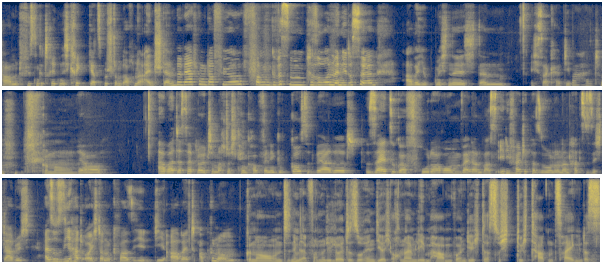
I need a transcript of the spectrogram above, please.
ja mit Füßen getreten. Ich krieg jetzt bestimmt auch eine Ein-Stern-Bewertung dafür von gewissen Personen, wenn die das hören. Aber juckt mich nicht, denn ich sag halt die Wahrheit. Genau. Ja. Aber deshalb, Leute, macht euch keinen Kopf, wenn ihr geghostet werdet. Seid sogar froh darum, weil dann war es eh die falsche Person und dann hat sie sich dadurch, also sie hat euch dann quasi die Arbeit abgenommen. Genau, und nehmt einfach nur die Leute so hin, die euch auch in eurem Leben haben wollen, die euch das durch, durch Taten zeigen, dass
